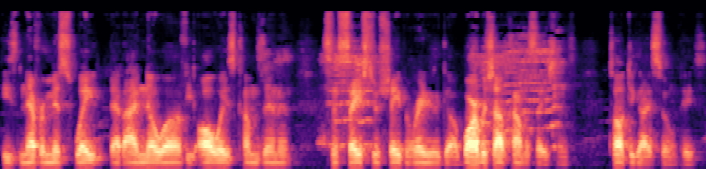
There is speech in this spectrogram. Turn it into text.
He's never missed weight that I know of. He always comes in in sensational shape and ready to go. Barbershop conversations. Talk to you guys soon. Peace.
